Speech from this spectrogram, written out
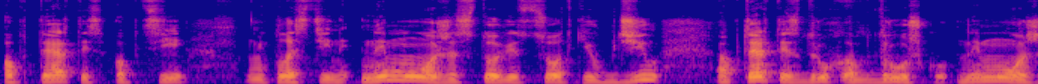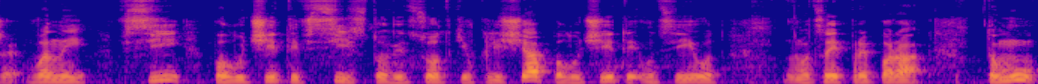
обтертись об ці пластини. Не може 100% бджіл обтертись друг об дружку. Не може вони всі получити, всі 100% кліща получити оці от, оцей препарат. Тому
